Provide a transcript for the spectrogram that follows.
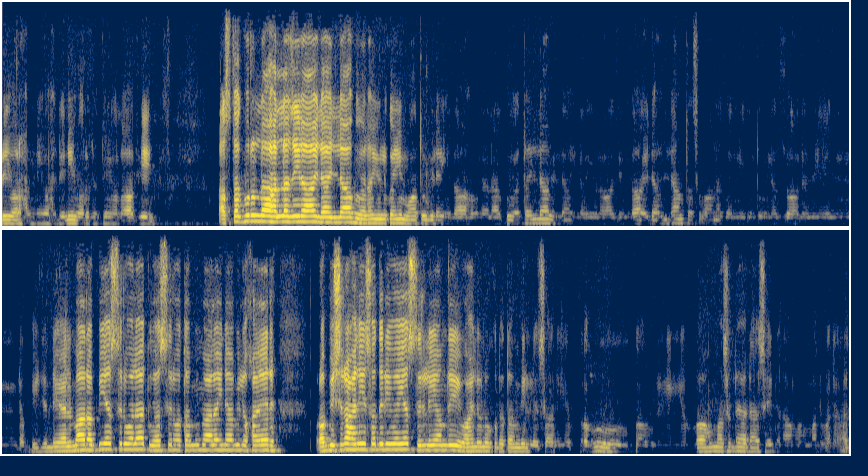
لي وارحمني واهدني وارزقني والعافية أستغفر الله الذي لا إله إلا هو الحي القيوم وأتوب إليه. ولا قوة إلا بالله العلي العظيم لا إله إلا أنت سبحانك إني كنت من الظالمين ربي زدني علما ربي يسر ولا تيسر وتمم علينا بالخير ربي اشرح لي صدري ويسر لي أمري واحلل عقدة من لساني يفقهوا قولي اللهم صل على سيدنا محمد وعلى آل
